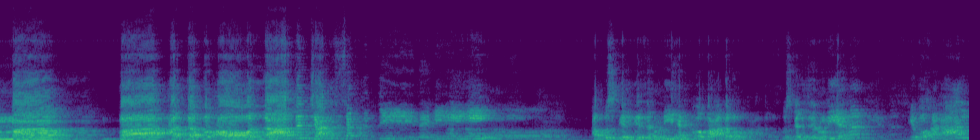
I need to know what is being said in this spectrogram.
ماں، با ادب اولاد جن سکتی نہیں۔ اب اس کے لیے ضروری ہے نا وہ با ادب۔ ہو اس کے لیے ضروری ہے نا کہ وہ حلال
